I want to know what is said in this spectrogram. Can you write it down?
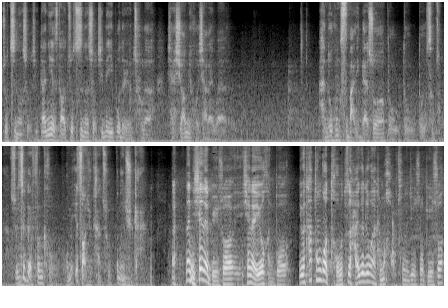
做智能手机，但你也知道，做智能手机那一波的人，除了像小米活下来外，很多公司吧，应该说都都都生存不了。所以这个风口，我们一早就看出，不能去赶。哎，那你现在比如说，现在也有很多，因为它通过投资，还有一个另外什么好处呢？就是说，比如说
